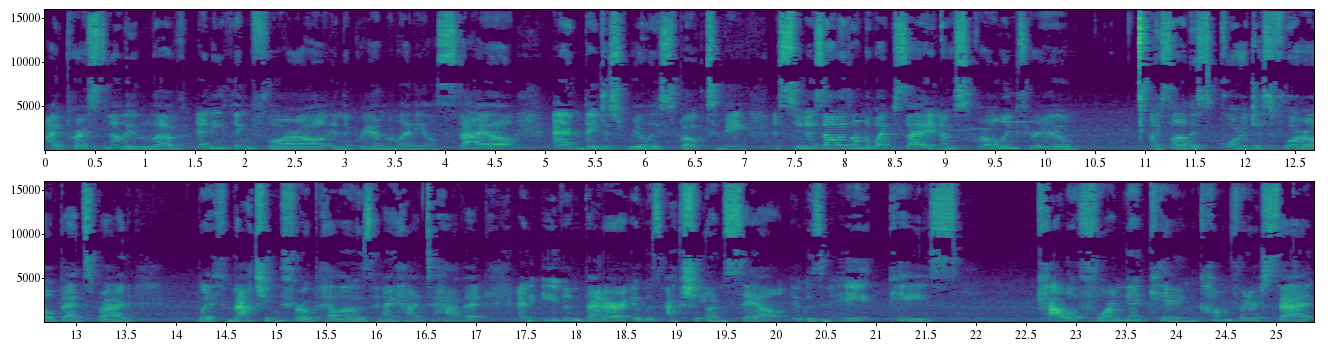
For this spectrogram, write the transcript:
I personally love anything floral in the grand millennial style, and they just really spoke to me. As soon as I was on the website and I was scrolling through, I saw this gorgeous floral bedspread with matching throw pillows and I had to have it. And even better, it was actually on sale. It was an eight piece California King comforter set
